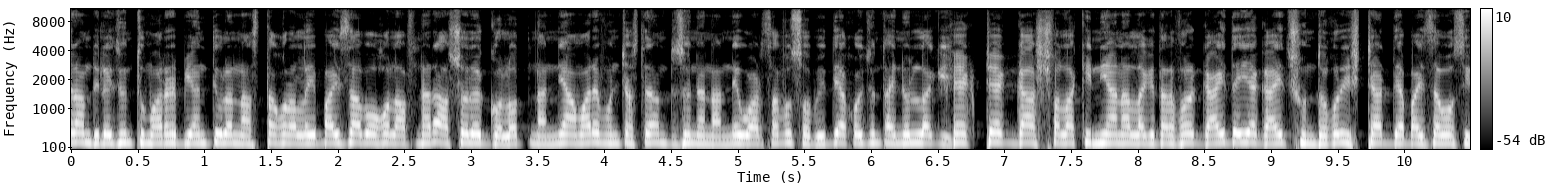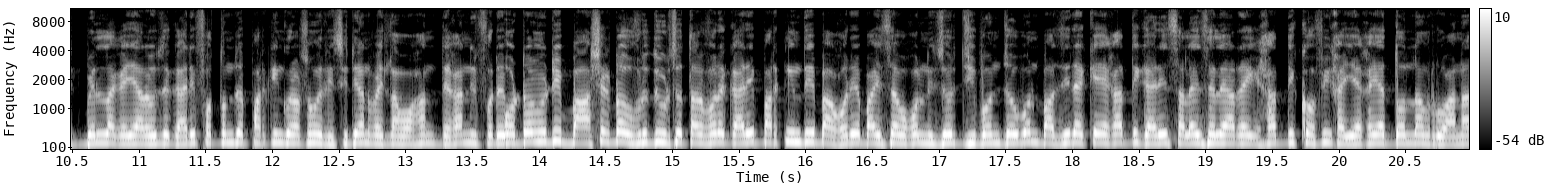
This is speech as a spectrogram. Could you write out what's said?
দেরাম দিলেছেন তোমার বিয়ান্তি বলা নাস্তা করা লাগে পাইসা বহল আপনারা আসলে গলত নান্নি আমারে পঞ্চাশ দেরাম দিছেন না নান্নি হোয়াটসঅ্যাপে ছবি দিয়া কইছেন তাইনুর লাগি। টেক টেক গাছ ফালা কিনি আনা লাগে তারপর গাড়ি দিয়া গাড়ি সুন্দর করে স্টার্ট দিয়া পাইসা সিট বেল্ট লাগাই আর ওই যে গাড়ি প্রথম যে পার্কিং করার সময় রিসিডিয়ান পাইলাম ওখান দেখানির পরে অটোমেটিক বাস একটা উপরে উঠছে তারপরে গাড়ি পার্কিং দিয়ে বাহরে পাইসা বকল নিজের জীবন যৌবন বাজি রাখে এক হাতি গাড়ি চালাই চালাই আর এক হাতি কফি খাইয়া খাইয়া দললাম রুয়ানা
